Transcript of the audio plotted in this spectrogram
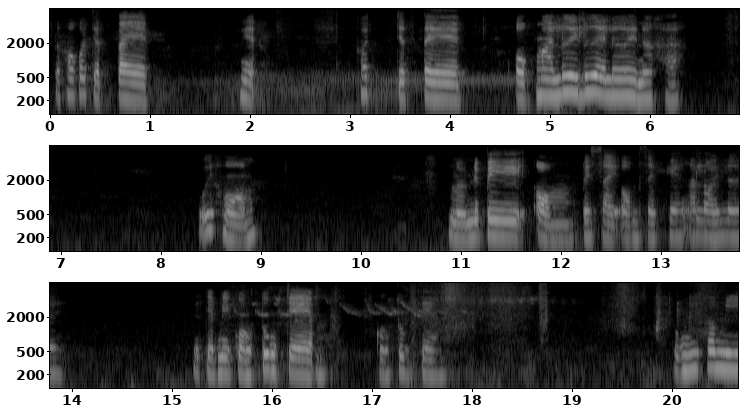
แล้วเขาก็จะแตก เนี่ยก็จะแตกออกมาเรื่อยๆเลยนะคะ อุ้ยหอม หมือนไปอ่อมไปใส่อ่อมใส่แกงอร่อยเลยนี่จะมีกวางตุ้งแจมกวางตุ้งแจม ตรงนี้ก็มี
